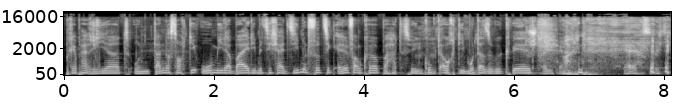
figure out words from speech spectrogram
präpariert und dann ist noch die Omi dabei, die mit Sicherheit 4711 am Körper hat. Deswegen mhm. guckt auch die Mutter so gequält. Streng, ja. Ja, das ist richtig.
